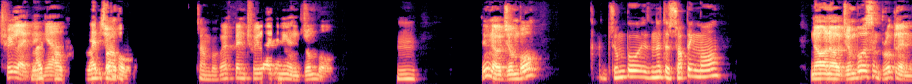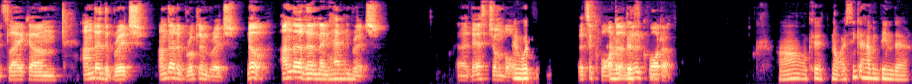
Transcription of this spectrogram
Tree lightning, Light yeah. bulb. And Light bulb. Jumbo. Jumbo. We've been tree lightning and Jumbo. Hmm. Do you know Jumbo? Jumbo isn't it a shopping mall? No, no, Jumbo is in Brooklyn. It's like um, under the bridge, under the Brooklyn Bridge. No, under the Manhattan Bridge. Uh, there's Jumbo. And what? It's a quarter, this- little quarter. Ah, okay. No, I think I haven't been there.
